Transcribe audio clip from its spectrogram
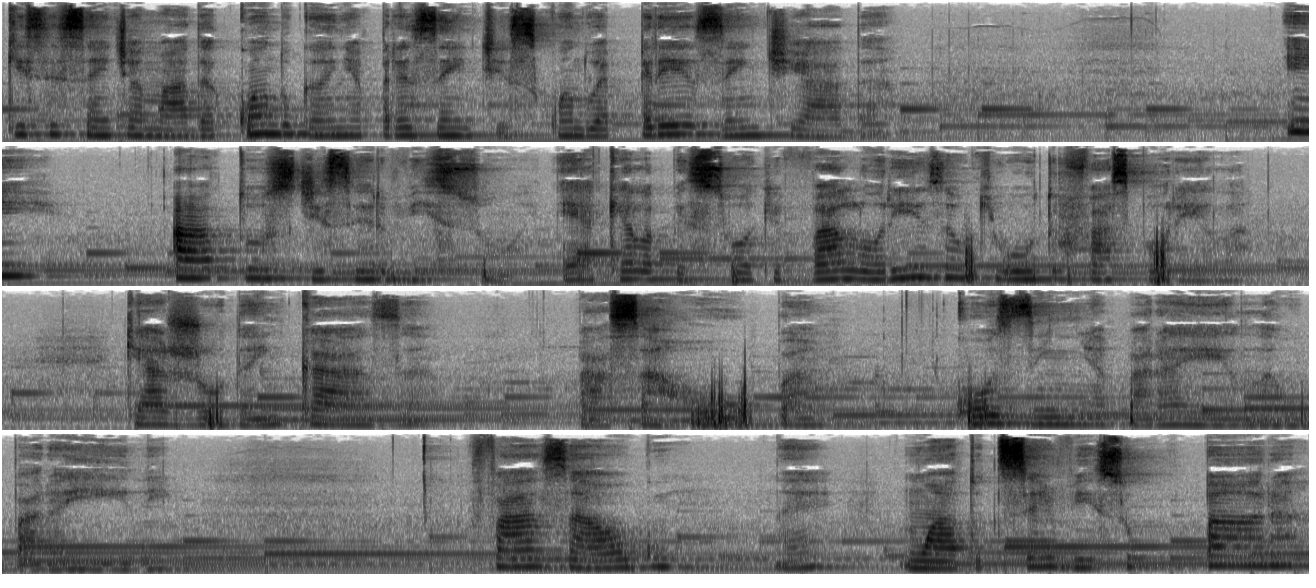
que se sente amada quando ganha presentes, quando é presenteada. Atos de serviço é aquela pessoa que valoriza o que o outro faz por ela, que ajuda em casa, passa roupa, cozinha para ela ou para ele, faz algo, né, um ato de serviço para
